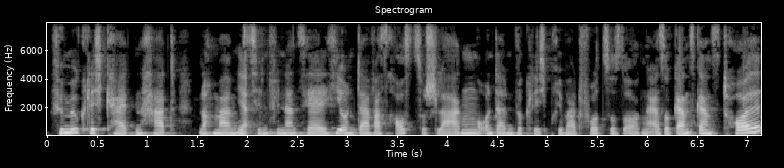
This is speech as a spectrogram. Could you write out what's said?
für Möglichkeiten hat, nochmal ein bisschen ja. finanziell hier und da was rauszuschlagen und dann wirklich privat vorzusorgen. Also ganz, ganz toll.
